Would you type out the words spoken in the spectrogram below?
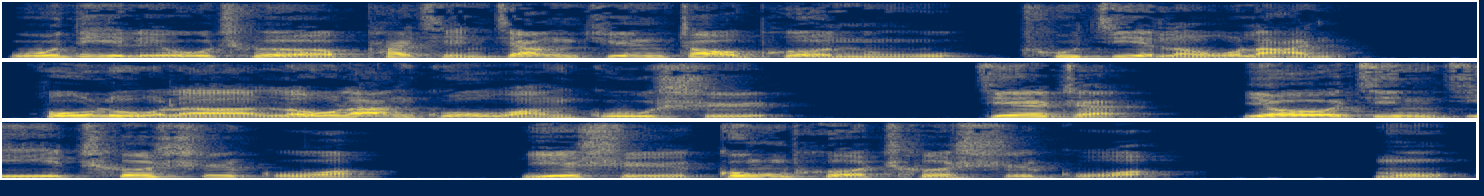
吴帝刘彻派遣将军赵破奴出击楼兰，俘虏了楼兰国王孤师，接着又进击车师国，于是攻破车师国。木，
